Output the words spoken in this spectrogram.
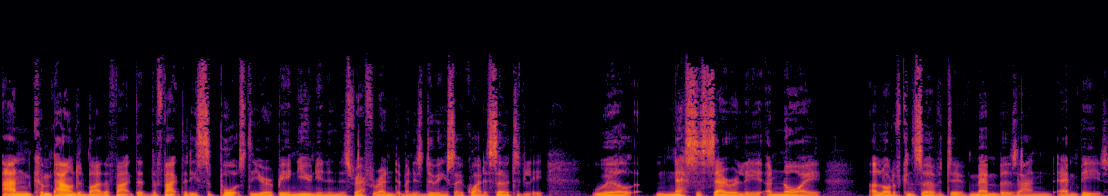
and compounded by the fact that the fact that he supports the European Union in this referendum and is doing so quite assertively will necessarily annoy a lot of Conservative members and MPs.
